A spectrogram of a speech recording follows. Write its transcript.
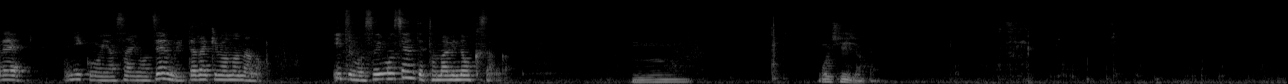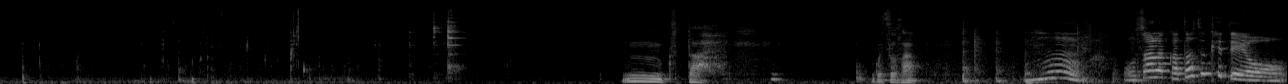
れお肉も野菜も全部いただき物なの。いつもすいませんって隣の奥さんが。うん。美味しいじゃん。うん食った。ごちそうさん。うん。お皿片付けてよ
